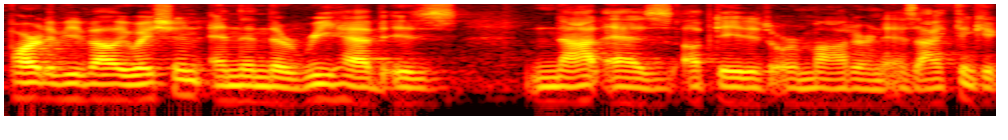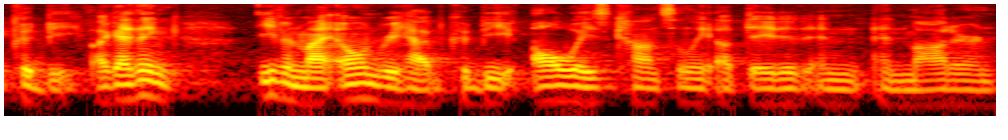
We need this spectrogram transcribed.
part of evaluation, and then their rehab is not as updated or modern as I think it could be. Like I think even my own rehab could be always constantly updated and, and modern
